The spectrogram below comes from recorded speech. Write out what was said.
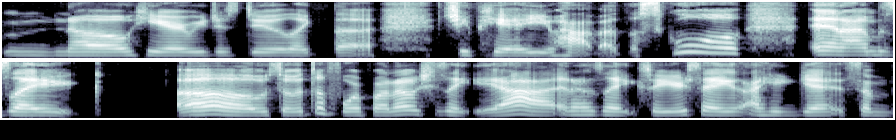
no, here we just do like the GPA you have at the school. And I was like, oh, so it's a 4.0. She's like, yeah. And I was like, so you're saying I can get some,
